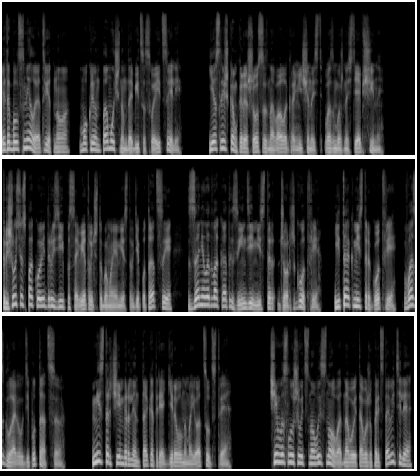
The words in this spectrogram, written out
Это был смелый ответ, но мог ли он помочь нам добиться своей цели? Я слишком хорошо осознавал ограниченность возможностей общины. Пришлось успокоить друзей, посоветовать, чтобы мое место в депутации занял адвокат из Индии мистер Джордж Готфри. Итак, мистер Готфри возглавил депутацию. Мистер Чемберлен так отреагировал на мое отсутствие. Чем выслушивать снова и снова одного и того же представителя,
